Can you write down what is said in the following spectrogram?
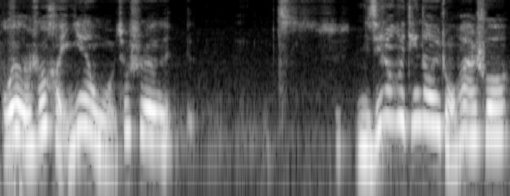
我有的时候很厌恶，就是你经常会听到一种话说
